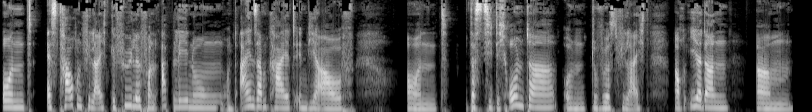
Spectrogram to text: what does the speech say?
und es tauchen vielleicht Gefühle von Ablehnung und Einsamkeit in dir auf und das zieht dich runter und du wirst vielleicht auch ihr dann, ähm,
